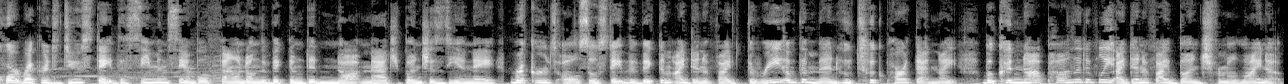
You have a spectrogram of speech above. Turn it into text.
Court records do state the semen sample found on the victim did not match Bunch's DNA. Records also state the victim identified three of the men who took part that night, but could not positively identify Bunch from a lineup.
